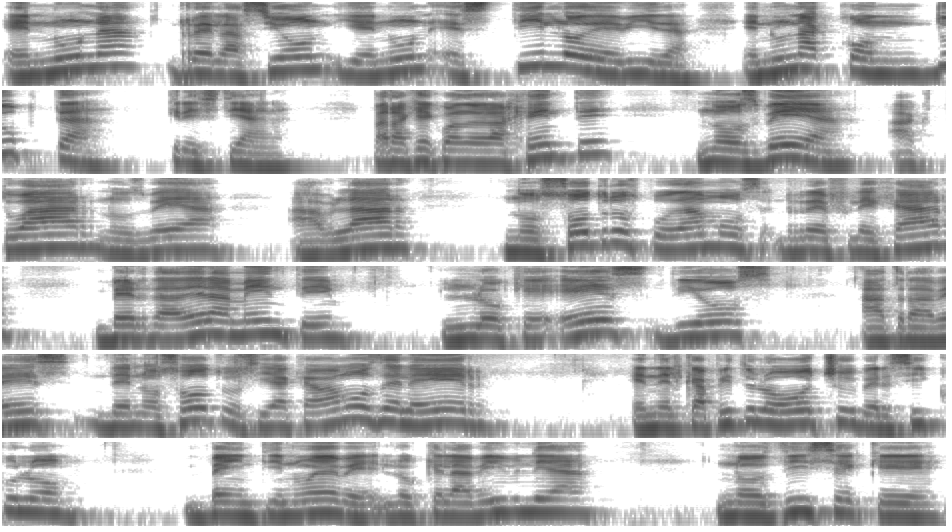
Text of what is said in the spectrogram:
en una relación y en un estilo de vida, en una conducta cristiana, para que cuando la gente nos vea actuar, nos vea hablar, nosotros podamos reflejar verdaderamente lo que es Dios a través de nosotros. Y acabamos de leer en el capítulo 8 y versículo 29 lo que la Biblia nos dice que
